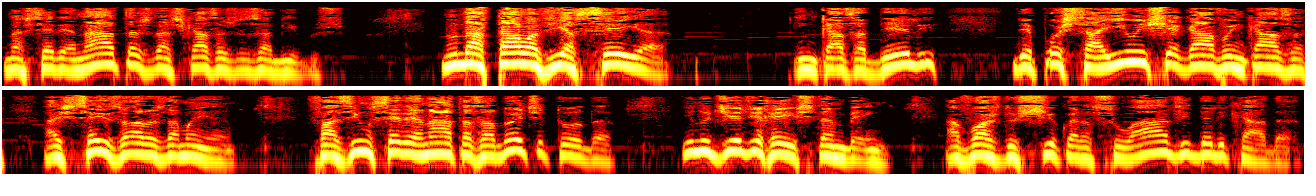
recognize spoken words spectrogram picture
nas serenatas, nas casas dos amigos. No Natal havia ceia em casa dele, depois saíam e chegavam em casa às seis horas da manhã. Faziam serenatas a noite toda. E no dia de reis também. A voz do Chico era suave e delicada.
